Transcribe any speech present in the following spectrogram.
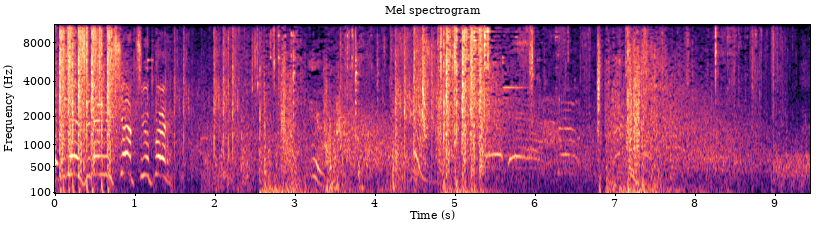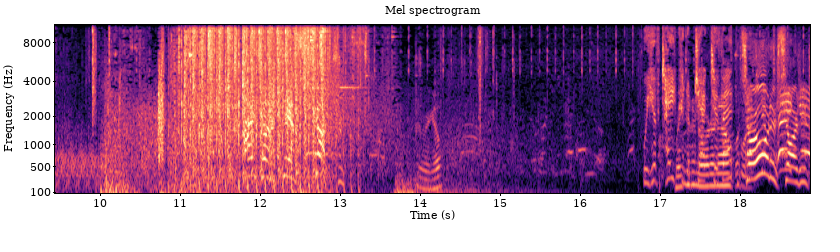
Over there's an enemy shock trooper! I'm trying damn shock trooper! There we go. We have taken get objective now? Edward. What's our order, Sergeant?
